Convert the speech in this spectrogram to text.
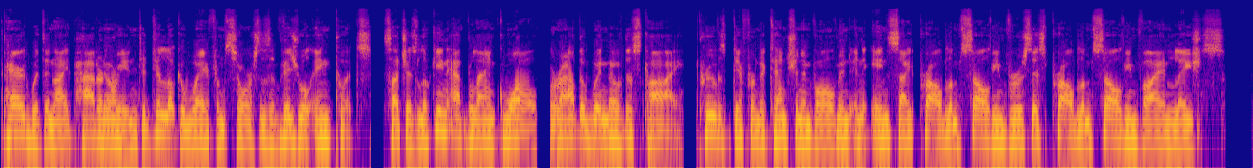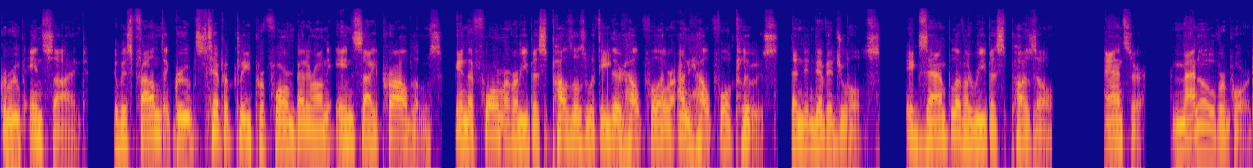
paired with an eye pattern oriented to look away from sources of visual inputs, such as looking at blank wall or out the window of the sky, proves different attention involvement in insight problem solving versus problem solving via LAIS. Group Insight it was found that groups typically perform better on insight problems, in the form of rebus puzzles with either helpful or unhelpful clues, than individuals. Example of a rebus puzzle. Answer. Man report.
